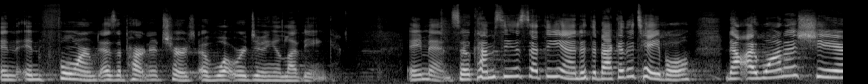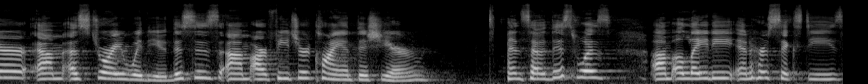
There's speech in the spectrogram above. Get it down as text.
and informed as a partner church of what we're doing in Love Inc. Amen. So come see us at the end at the back of the table. Now, I want to share um, a story with you. This is um, our featured client this year. And so this was um, a lady in her 60s,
